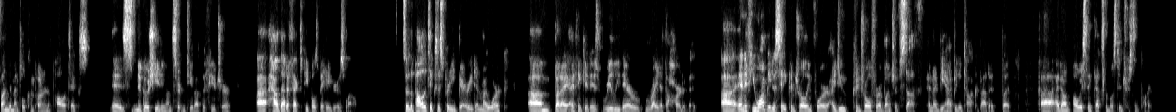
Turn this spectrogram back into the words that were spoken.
fundamental component of politics is negotiating uncertainty about the future uh, how that affects people's behavior as well. So the politics is pretty buried in my work um, but I, I, think it is really there right at the heart of it. Uh, and if you want me to say controlling for i do control for a bunch of stuff and i'd be happy to talk about it but uh, i don't always think that's the most interesting part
